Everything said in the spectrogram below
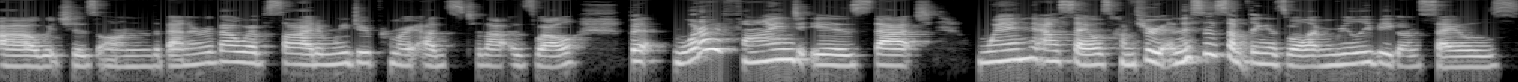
uh, which is on the banner of our website, and we do promote ads to that as well. But what I find is that when our sales come through, and this is something as well, I'm really big on sales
